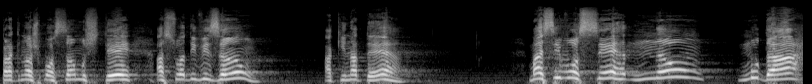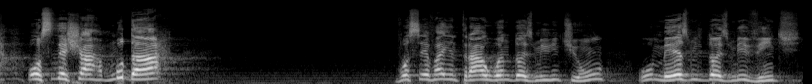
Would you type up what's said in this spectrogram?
para que nós possamos ter a sua divisão aqui na terra. Mas se você não mudar, ou se deixar mudar, você vai entrar o ano 2021 o mesmo de 2020.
